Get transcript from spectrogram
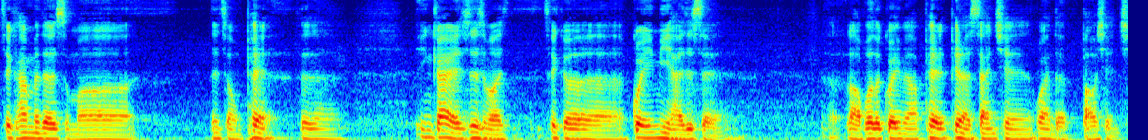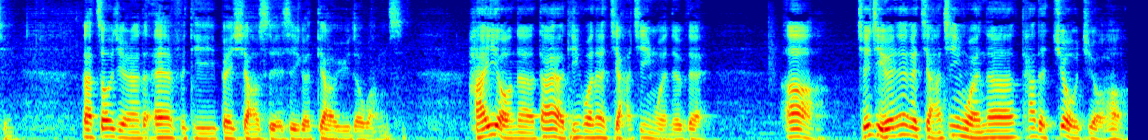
这他们的什么那种配，呃应该也是什么这个闺蜜还是谁？老婆的闺蜜啊，骗骗了三千万的保险金。那周杰伦的 NFT 被消失，也是一个钓鱼的王子。还有呢，大家有听过那个贾静雯对不对？啊、前几个那个贾静雯呢，她的舅舅哈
